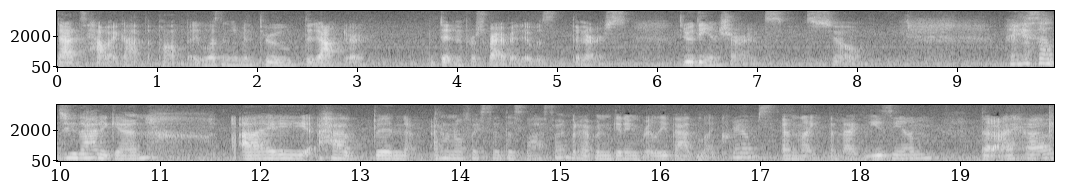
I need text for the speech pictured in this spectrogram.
that's how I got the pump. It wasn't even through the doctor, didn't prescribe it. It was the nurse through the insurance. So I guess I'll do that again. I have been, I don't know if I said this last time, but I've been getting really bad leg cramps and like the magnesium that I have,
